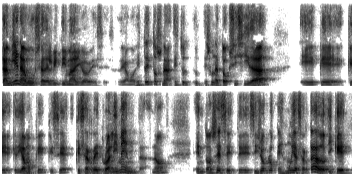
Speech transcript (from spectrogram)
también abusa del victimario a veces. Digamos. Esto, es, una, esto es una toxicidad eh, que, digamos, que, se, que se retroalimenta, ¿no? Entonces, este, sí, yo creo que es muy acertado. ¿Y que,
